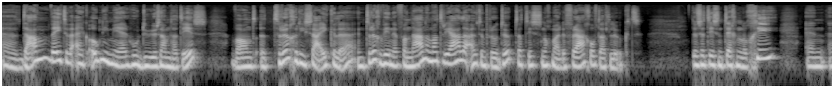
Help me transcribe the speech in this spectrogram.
uh, dan weten we eigenlijk ook niet meer hoe duurzaam dat is. Want het terugrecyclen en terugwinnen van nanomaterialen uit een product, dat is nog maar de vraag of dat lukt. Dus het is een technologie en uh,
